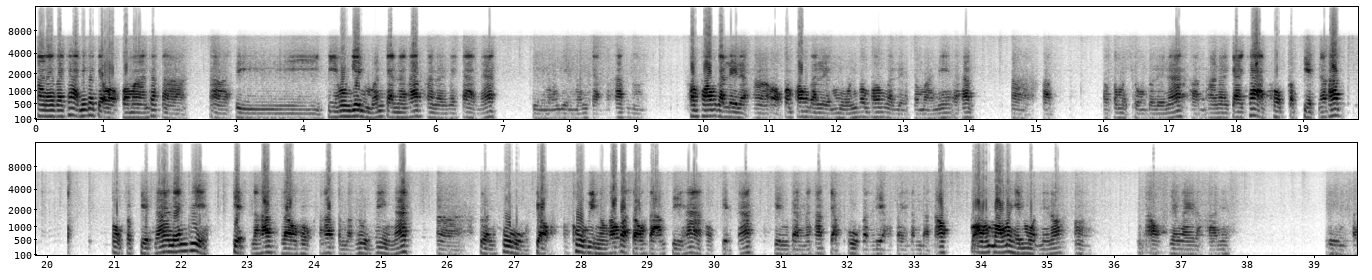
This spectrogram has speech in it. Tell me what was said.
ฮานอยกายชาตินี่ก็จะออกประมาณสักอ่า อ่าสี่สี่โมงเย็นเหมือนกันนะครับฮานอยกายชาตินะสี่โมงเย็นเหมือนกันนะครับพร้อมๆกันเลยแหละอ่าออกพร้อมๆกันเลย หมุนพร้อมๆกันเลยประมาณนี้นะครับ อ่าครับ เราก็มาชมกันเลยนะครับฮานอยกายชาติหกกับเจ็ดนะครับหกกับเจ็ดนะ เน้นที่เจ็ดนะครับ เราหกนะครับสำหรับลูดวิ่งนะอ่าส่วนคู่เจาะคู่วินของเขาก็สองสามสี่ห้าหกเจ็ดนะินกันนะครับ จับคู่กันเรียงไปลำดับ เอามองมองไม่เห็นหมดเนี่ยเนาะอืมเอายังไงล่ะคะเนี่ยลืมไป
